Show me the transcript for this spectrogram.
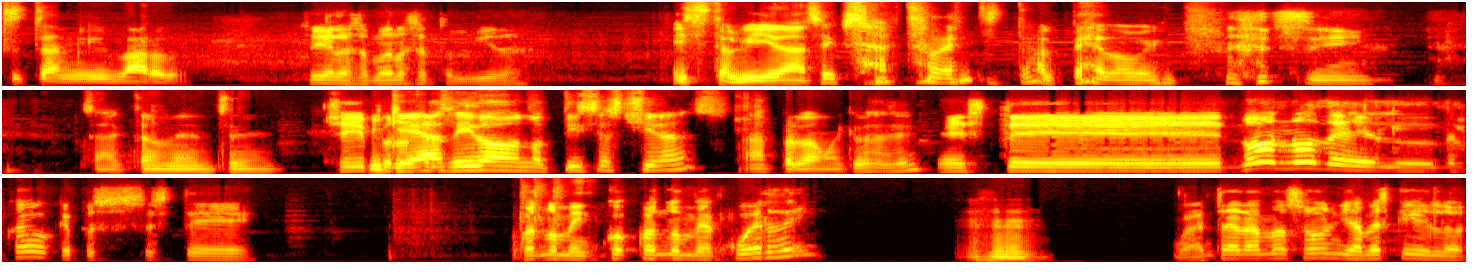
está en mil baros. Sí, a la semana se te olvida. Y si te olvidas, exactamente, está al pedo, güey. sí. Exactamente. Sí, ¿Y pero qué has leído noticias chidas? Ah, perdón, ¿qué vas a decir? Este, no, no del, del juego que pues este cuando me cuando me acuerde Ujú. voy a entrar a Amazon, ya ves que lo-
